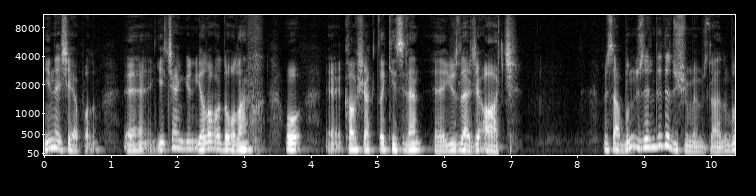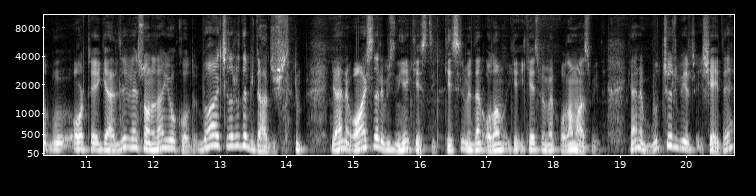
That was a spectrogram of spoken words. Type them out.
yine şey yapalım. Ee, geçen gün Yalova'da olan o e, kavşakta kesilen e, yüzlerce ağaç. Mesela bunun üzerinde de düşünmemiz lazım. Bu, bu ortaya geldi ve sonradan yok oldu. Bu ağaçları da bir daha düşünelim. Yani o ağaçları biz niye kestik? Kesilmeden olam ke- kesmemek olamaz mıydı? Yani bu tür bir şeyde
